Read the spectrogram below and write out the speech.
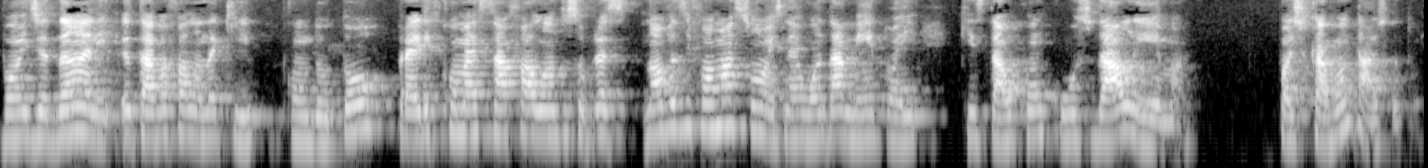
Bom dia, Dani. Eu estava falando aqui com o doutor para ele começar falando sobre as novas informações, né? O andamento aí que está o concurso da Alema. Pode ficar à vontade, doutor.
